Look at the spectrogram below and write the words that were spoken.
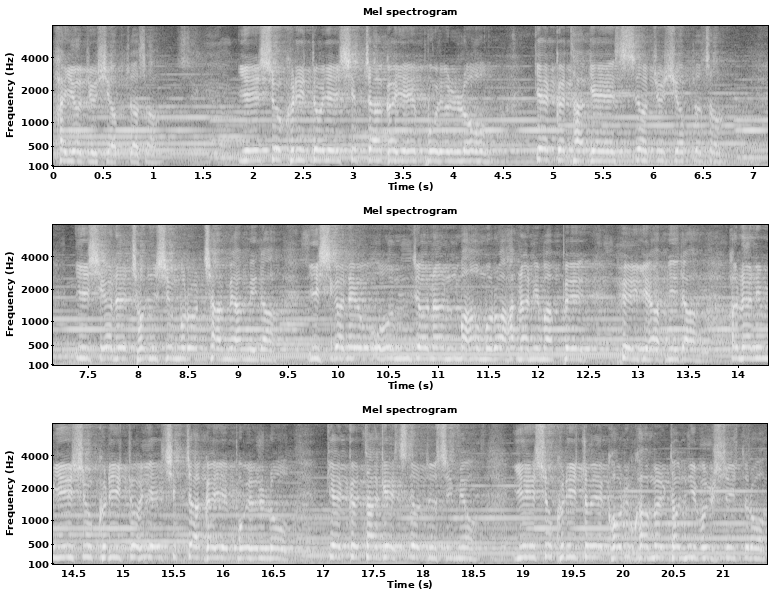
하여 주시옵소서. 예수 그리스도의 십자가의 보혈로 깨끗하게 써 주시옵소서. 이 시간에 전심으로 참여합니다. 이 시간에 온전한 마음으로 하나님 앞에 회개합니다 하나님 예수 그리스도의 십자가의 보혈로 깨끗하게 씻어주시며 예수 그리스도의 거룩함을 덧입을 수 있도록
